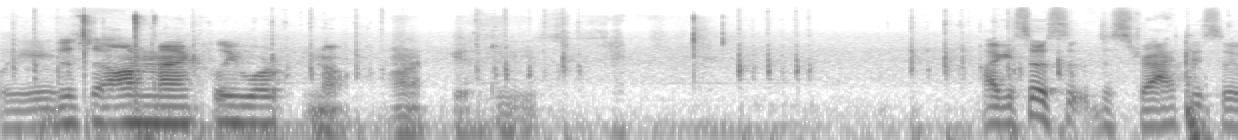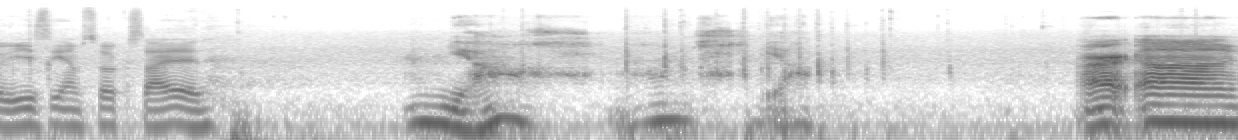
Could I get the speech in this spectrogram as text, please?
Wait, Does it automatically work? No. Alright, good. please. I get so, so distracted so easy. I'm so excited. Yeah. Um, Yeah. Alright, uh,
